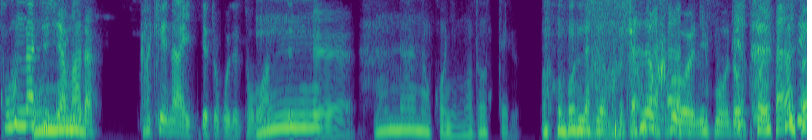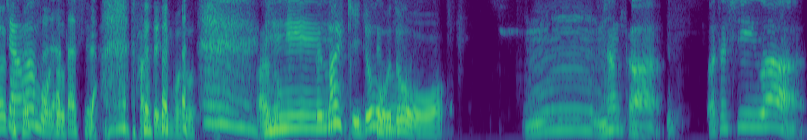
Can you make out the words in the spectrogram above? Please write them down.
こんな字じゃまだ書けないってとこで止まってて、女の子に戻ってる。女の子女の子に戻って、サセちゃんは戻って。勝手に戻って。あの えーマイキーどう？どう？うーん、なんか、私は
